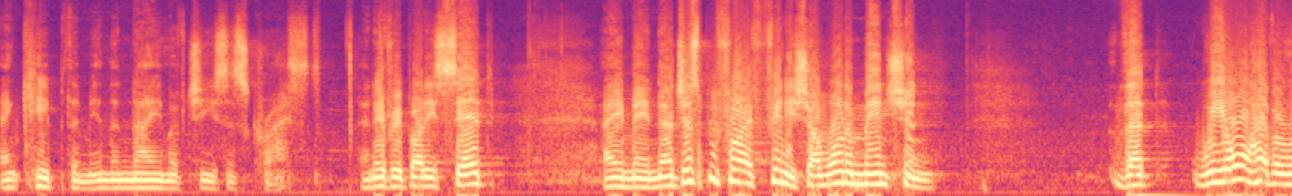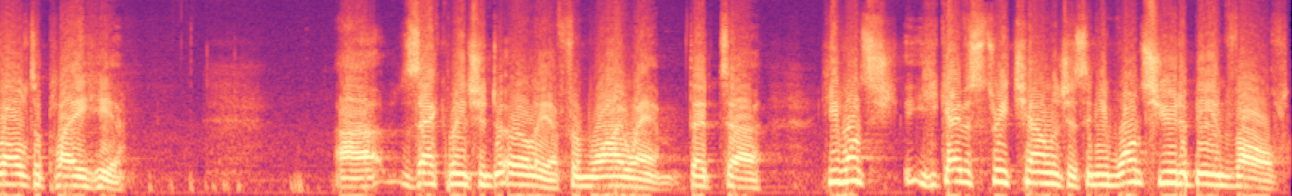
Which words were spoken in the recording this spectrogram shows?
and keep them in the name of Jesus Christ. And everybody said, Amen. Now, just before I finish, I want to mention that we all have a role to play here. Uh, Zach mentioned earlier from YWAM that uh, he wants he gave us three challenges and he wants you to be involved.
